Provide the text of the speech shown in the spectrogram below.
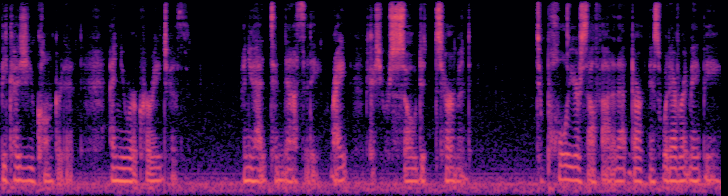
because you conquered it and you were courageous and you had tenacity, right? Because you were so determined to pull yourself out of that darkness, whatever it may be.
